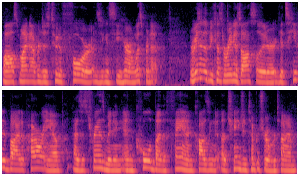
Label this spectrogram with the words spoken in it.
whilst mine averages 2 to 4 as you can see here on WSPRnet. The reason is because the radio's oscillator gets heated by the power amp as it's transmitting and cooled by the fan causing a change in temperature over time.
